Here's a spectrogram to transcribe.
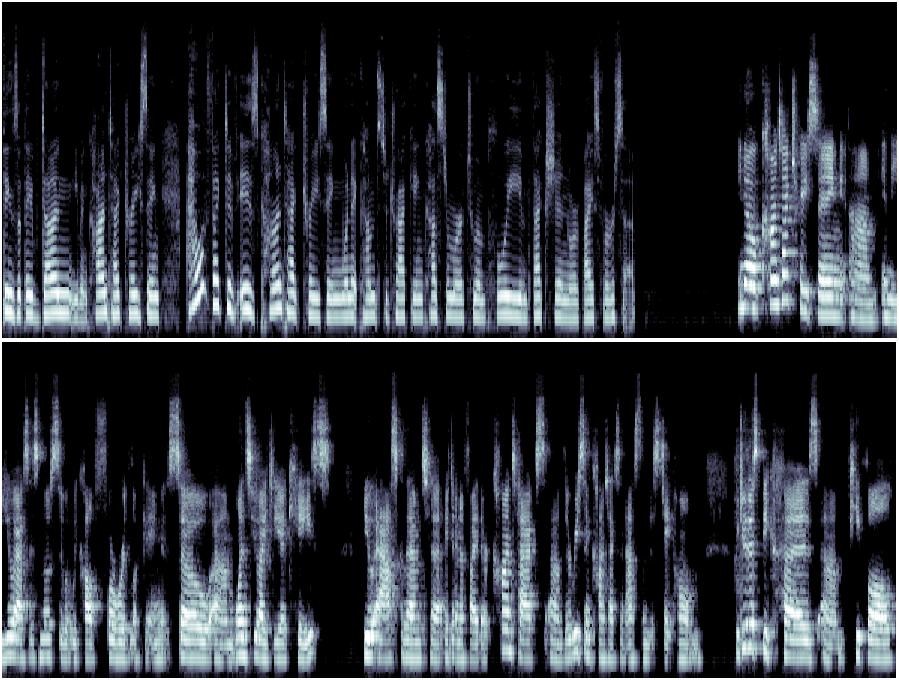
things that they've done, even contact tracing. How effective is contact tracing when it comes to tracking customer to employee infection or vice versa? You know, contact tracing um, in the US is mostly what we call forward looking. So um, once you ID a case, you ask them to identify their contacts, um, their recent contacts, and ask them to stay home. We do this because um, people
